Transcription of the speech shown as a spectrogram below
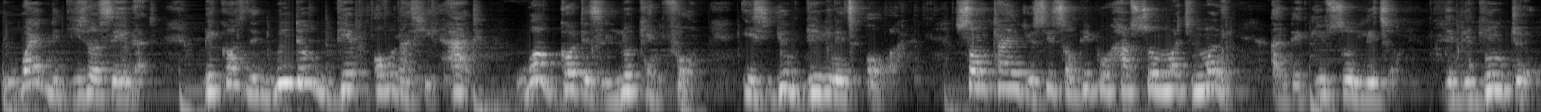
Why did Jesus say that? Because the widow gave all that she had. What God is looking for is you giving it all. Sometimes you see some people have so much money and they give so little. They begin to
